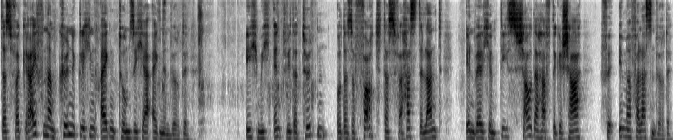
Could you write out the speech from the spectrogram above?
das Vergreifen am königlichen Eigentum sich ereignen würde, ich mich entweder töten oder sofort das verhasste Land, in welchem dies Schauderhafte geschah, für immer verlassen würde.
